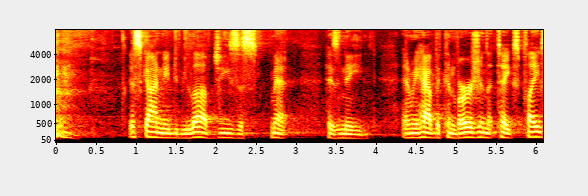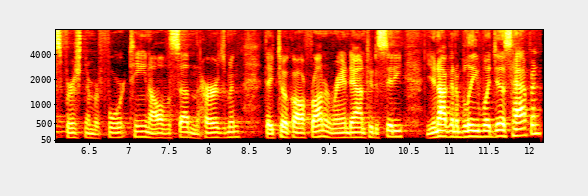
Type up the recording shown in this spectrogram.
this guy needed to be loved. Jesus met his need and we have the conversion that takes place verse number 14 all of a sudden the herdsmen they took off running and ran down to the city. You're not going to believe what just happened?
